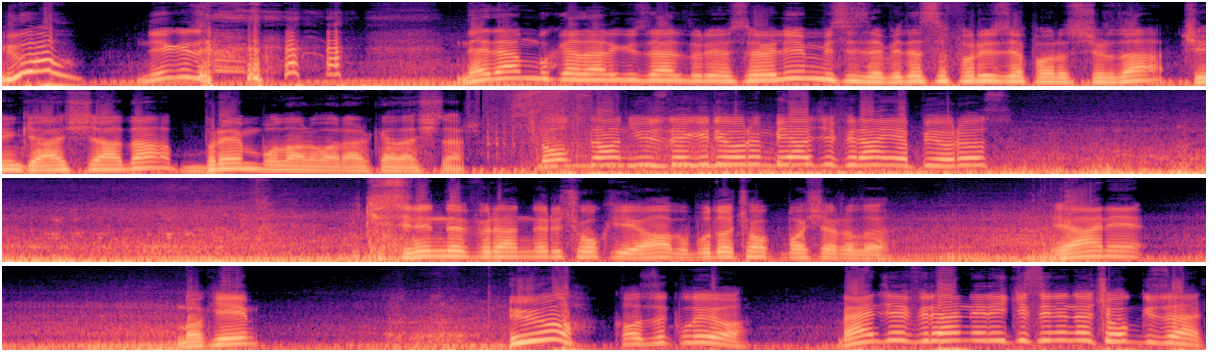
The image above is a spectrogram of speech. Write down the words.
Yuh! Ne güzel. Neden bu kadar güzel duruyor söyleyeyim mi size? Bir de 0-100 yaparız şurada. Çünkü aşağıda Brembo'lar var arkadaşlar. 90 100'de gidiyorum. Bir acı fren yapıyoruz. İkisinin de frenleri çok iyi abi. Bu da çok başarılı. Yani bakayım. Yuh! Kazıklıyor. Bence frenleri ikisinin de çok güzel.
